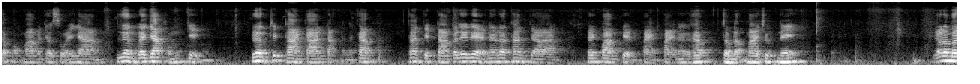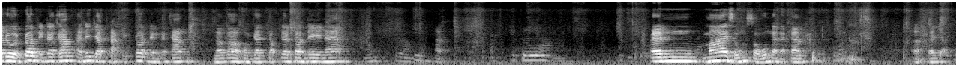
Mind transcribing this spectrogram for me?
จบออกมามันจะสวยงาม เรื่องระยะของกิ่ง เรื่องทิศทางการตัดนะครับ ท่านติดตามไปเรื่อยๆนะแล้วท่านจะเป็นความเปลี่ยนแปลงไปนะครับสำหรับไม้ชุดนี้ เดี๋ยวเรามาดูต้นหนึ่งนะครับ อันนี้จะตัดอีกต้นหนึ่งนะครับ แล้วก็คงจะจบด้วยต้นนี้นะเป็นไม้สูงๆนะครับอะขยับไป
